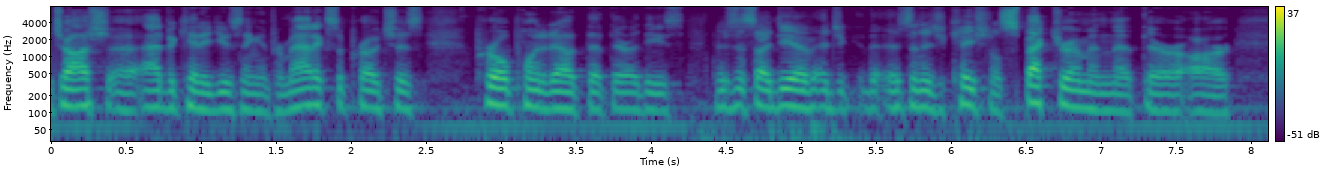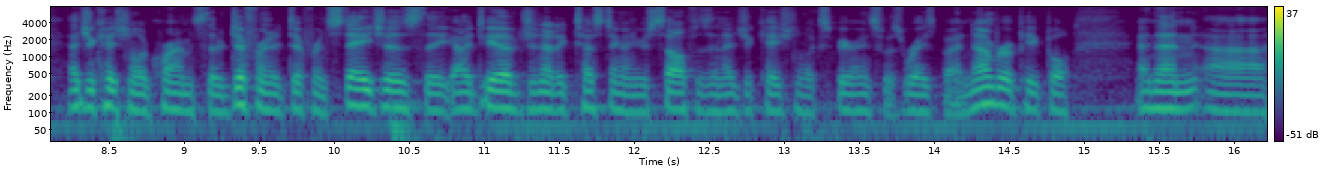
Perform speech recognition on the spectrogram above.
Josh uh, advocated using informatics approaches. Pearl pointed out that there are these, there's this idea of there's an educational spectrum and that there are educational requirements that are different at different stages. The idea of genetic testing on yourself as an educational experience was raised by a number of people. And then, uh,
